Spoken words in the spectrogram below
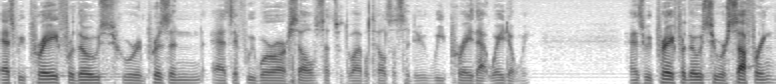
as we pray for those who are in prison as if we were ourselves, that's what the Bible tells us to do. We pray that way, don't we? As we pray for those who are suffering,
